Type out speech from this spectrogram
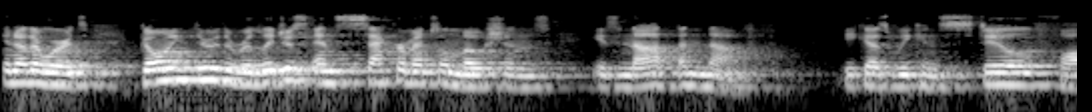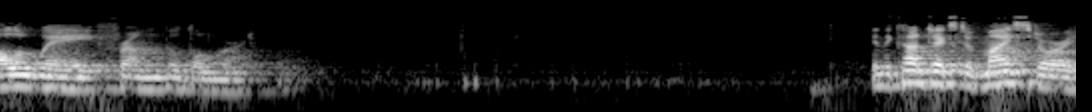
In other words, going through the religious and sacramental motions is not enough because we can still fall away from the Lord. In the context of my story,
